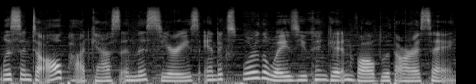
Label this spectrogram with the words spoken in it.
Listen to all podcasts in this series and explore the ways you can get involved with RSA.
